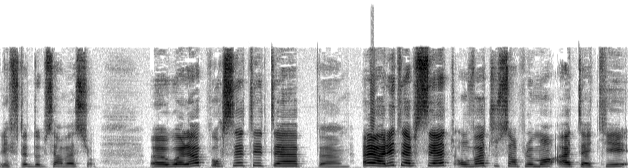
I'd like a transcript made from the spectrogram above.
Les fenêtres d'observation. Euh, voilà pour cette étape. Alors, l'étape 7, on va tout simplement attaquer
